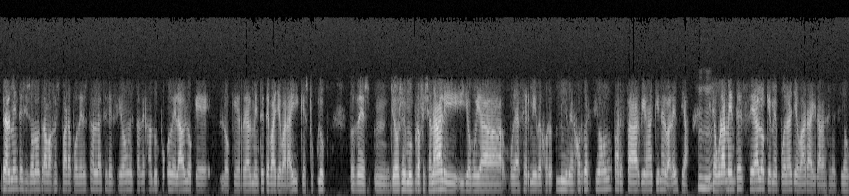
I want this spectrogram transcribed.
realmente si solo trabajas para poder estar en la selección, estás dejando un poco de lado lo que, lo que realmente te va a llevar ahí, que es tu club. Entonces, mm, yo soy muy profesional y, yo voy a voy a hacer mi mejor mi mejor versión para estar bien aquí en el Valencia y seguramente sea lo que me pueda llevar a ir a la selección.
